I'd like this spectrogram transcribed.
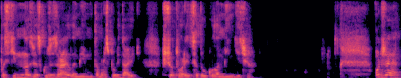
постійно на зв'язку з Ізраїлем і йому там розповідають, що твориться довкола Міндіча? Отже,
